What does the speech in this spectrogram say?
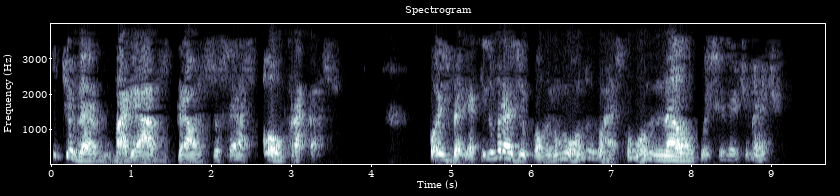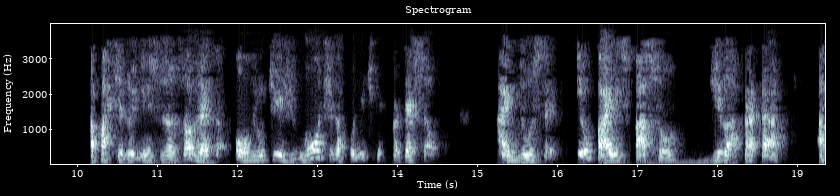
que tiveram variados graus de sucesso ou fracasso. Pois bem, aqui no Brasil, como no mundo, no resto do mundo, não coincidentemente, a partir do início dos anos 90, houve um desmonte da política de proteção. À indústria e o país passou, de lá para cá, a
